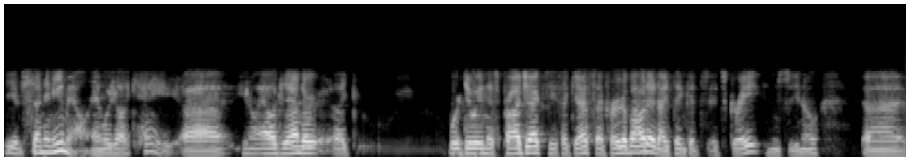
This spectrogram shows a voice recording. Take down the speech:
you send an email and we're like, hey, uh, you know, Alexander, like we're doing this project. He's like, yes, I've heard about it. I think it's it's great. And so, you know, uh,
